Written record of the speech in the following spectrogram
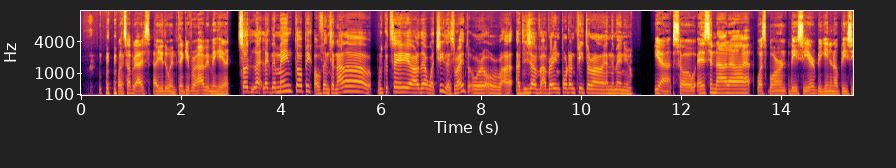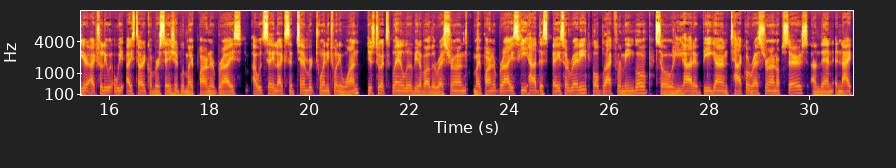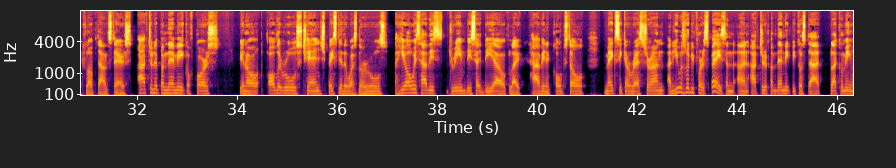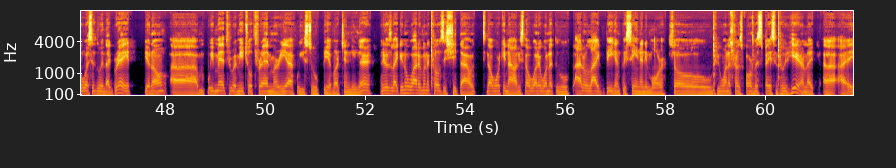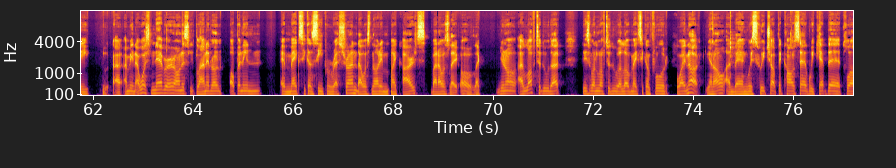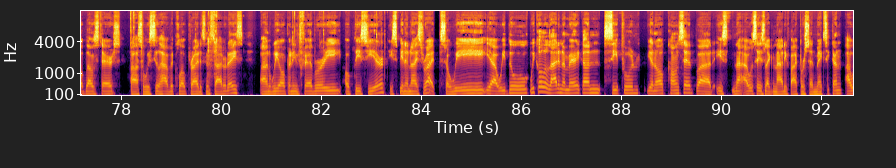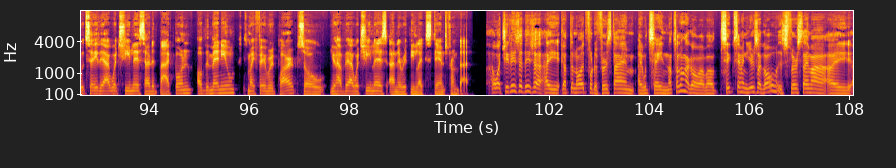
What's up, guys? How you doing? Thank you for having me here. So, like, like the main topic of Ensenada, we could say are the aguachiles, right? Or, or uh, at least a, a very important feature uh, in the menu. Yeah. So Ensenada was born this year, beginning of this year. Actually, we I started conversation with my partner Bryce. I would say like September 2021. Just to explain a little bit about the restaurant. My partner Bryce, he had the space already called Black Flamingo. So he had a vegan taco restaurant upstairs and then a nightclub downstairs. After the pandemic, of course, you know, all the rules changed. Basically, there was no rules. He always had this dream, this idea of like having a coastal Mexican restaurant. And he was looking for a space. And, and after the pandemic, because that Black Flamingo wasn't doing that great, you know, um, we met through a mutual friend, Maria, who used to be a bartender there. And he was like, you know what? I'm going to close this shit down. It's not working out. It's not what I want to do. I don't like vegan cuisine anymore. So you want to transform the space and do it here? And like, uh, I, I mean, I was never honestly planning on opening a Mexican seafood restaurant. That was not in my cards, but I was like, oh, like, you know, I love to do that. This one love to do. I love Mexican food. Why not? You know, and then we switch up the concept. We kept the club downstairs. Uh, so we still have the club Fridays and Saturdays. And we open in February of this year. It's been a nice ride. So we, yeah, we do, we call it Latin American seafood, you know, concept, but it's not, I would say it's like 95% Mexican. I would say the aguachiles are the backbone of the menu. It's my favorite part. So you have the aguachiles and everything like stems from that. Aguachile is a dish uh, I got to know it for the first time, I would say not so long ago, about six, seven years ago. It's first time I,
